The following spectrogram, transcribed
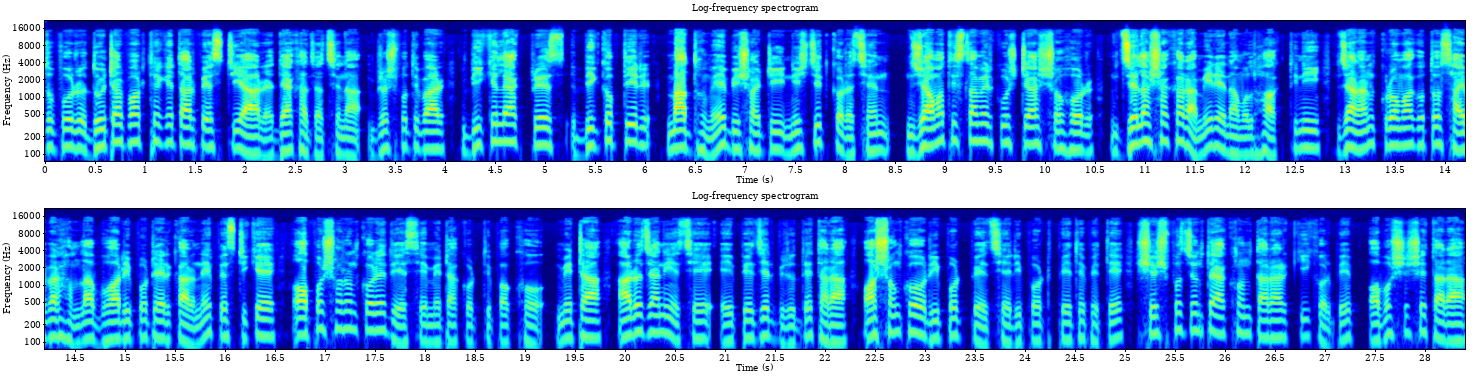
দুপুর দুইটার পর থেকে তার পেজটি আর দেখা যাচ্ছে না। বৃহস্পতিবার বিকেলে এক প্রেস বিজ্ঞপ্তির মাধ্যমে বিষয়টি নিশ্চিত করেছেন জামাত ইসলামের কুষ্টিয়া শহর জেলা শাখার আমির এনামুল হক। তিনি জানান, ক্রমাগত সাইবার হামলা, ভুয়া রিপোর্টের কারণে পেজটিকে অপসারণ করে দিয়েছে মেটা কর্তৃপক্ষ। মেটা আরও জানিয়েছে, এই পেজের বিরুদ্ধে তারা অসংখ্য রিপোর্ট পেয়েছে। রিপোর্ট পেতে পেতে শেষ পর্যন্ত এখন তারা আর কি করবে? অবশেষে তারা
